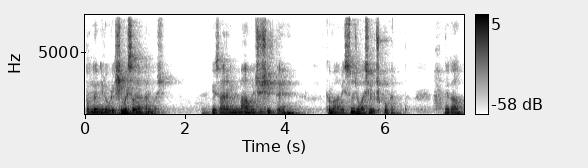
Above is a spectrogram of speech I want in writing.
돕는 일에 우리 힘을 써야 하는 것입니다. 네, 그래서 하나님이 마음을 주실 때 그 마음에 순종하시길 축복합니다. 내가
